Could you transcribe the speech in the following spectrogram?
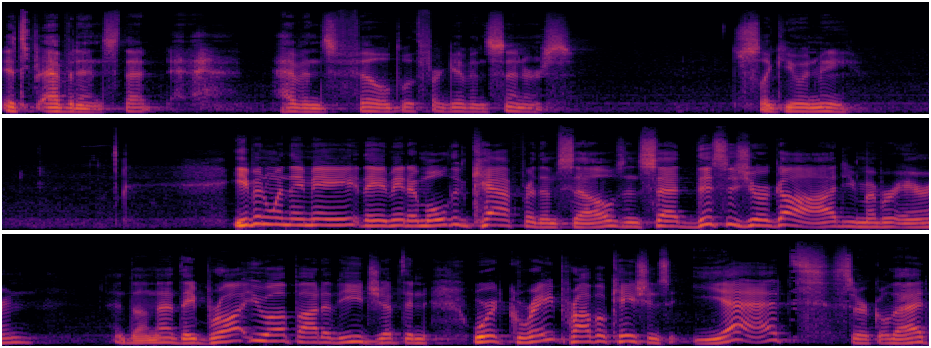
It's evidence that heaven's filled with forgiven sinners, just like you and me. Even when they made, they had made a molded calf for themselves and said, This is your God. You remember Aaron? Had done that. They brought you up out of Egypt and worked great provocations. Yet, circle that,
